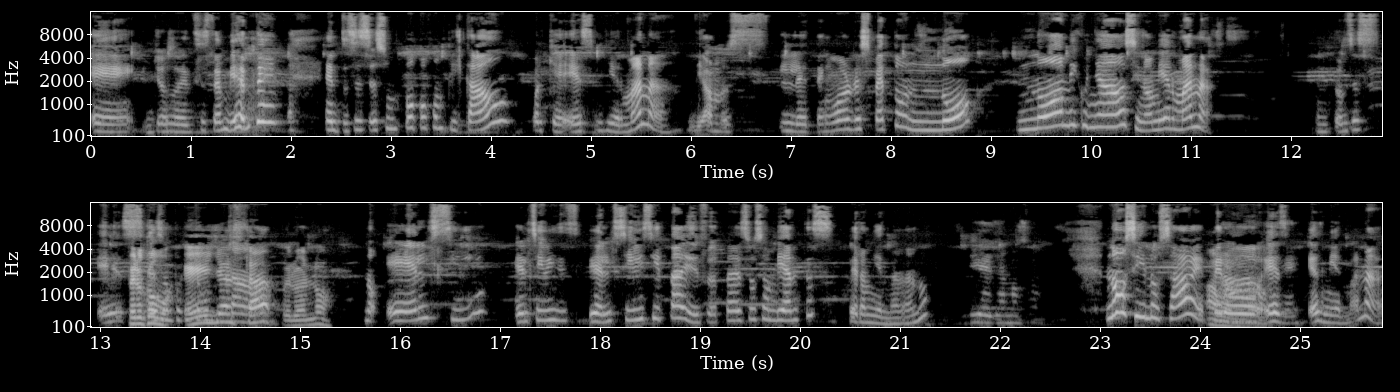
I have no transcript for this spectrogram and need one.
Eh, yo soy de este ambiente. Entonces es un poco complicado porque es mi hermana, digamos. Le tengo respeto no, no a mi cuñado, sino a mi hermana. Entonces es, Pero es un como ella complicado. está, pero él no. No, él sí, él sí, él sí visita y disfruta de esos ambientes, pero mi hermana no. Y ella no sabe. No, sí lo sabe, Ah, pero bueno. es, es mi hermana.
